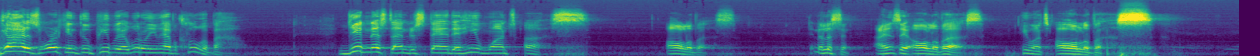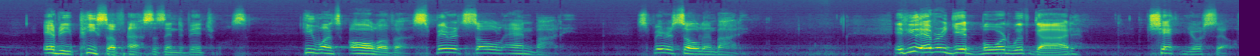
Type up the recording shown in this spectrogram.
God is working through people that we don't even have a clue about, getting us to understand that he wants us, all of us. Now, listen, I didn't say all of us, he wants all of us, every piece of us as individuals. He wants all of us, spirit, soul, and body spirit, soul, and body. If you ever get bored with God, check yourself.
